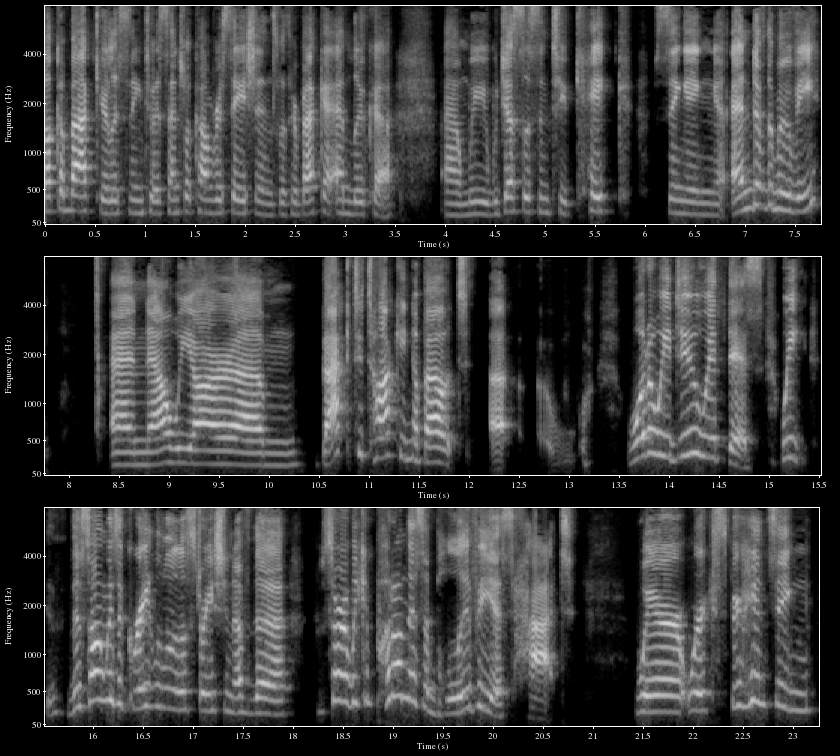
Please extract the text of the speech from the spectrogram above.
Welcome back. You're listening to Essential Conversations with Rebecca and Luca. Um, we, just listened to Cake singing End of the Movie, and now we are um, back to talking about uh, what do we do with this. We the song was a great little illustration of the sort of we can put on this oblivious hat where we're experiencing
